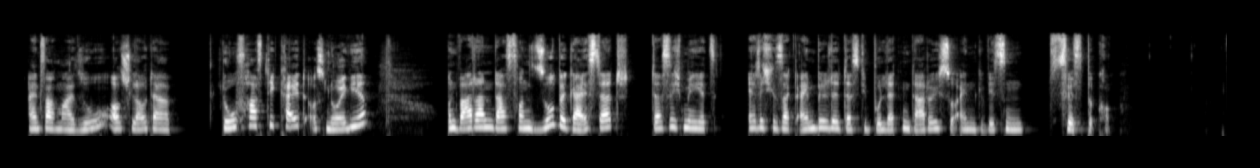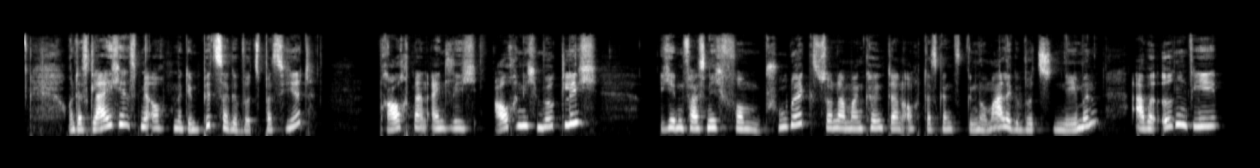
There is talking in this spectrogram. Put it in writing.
einfach mal so aus lauter Doofhaftigkeit, aus Neugier und war dann davon so begeistert, dass ich mir jetzt ehrlich gesagt einbilde, dass die Buletten dadurch so einen gewissen Pfiff bekommen. Und das gleiche ist mir auch mit dem Pizzagewürz passiert. Braucht man eigentlich auch nicht wirklich, jedenfalls nicht vom Schubeck, sondern man könnte dann auch das ganz normale Gewürz nehmen. Aber irgendwie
